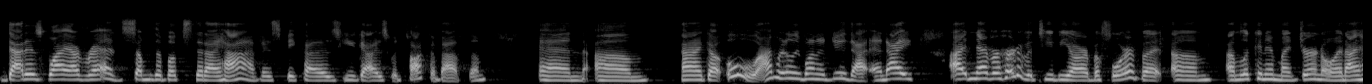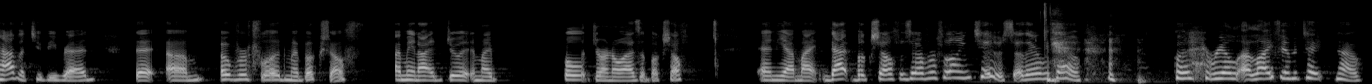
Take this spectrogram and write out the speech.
that is why i've read some of the books that i have is because you guys would talk about them and um and i go oh i really want to do that and i i'd never heard of a tbr before but um i'm looking in my journal and i have a to be read that um, overflowed my bookshelf. I mean, I do it in my bullet journal as a bookshelf, and yeah, my that bookshelf is overflowing too. So there we go. but real uh, life imitate no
